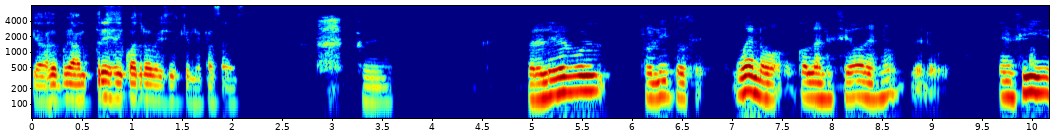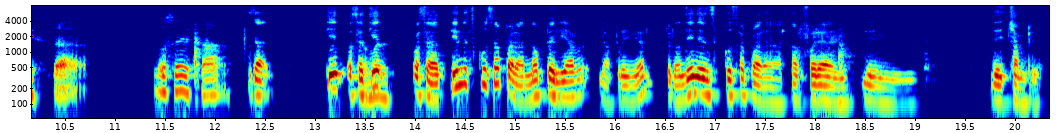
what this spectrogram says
Ya van tres de cuatro veces que le pasa eso. Sí. Pero el Liverpool solito se. Bueno, con las lesiones, ¿no? Pero en sí está. No sé, está. O sea, tiene, o sea, tiene, o sea, tiene excusa para no pelear la Premier, pero no tiene excusa para estar fuera del, de Champions.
